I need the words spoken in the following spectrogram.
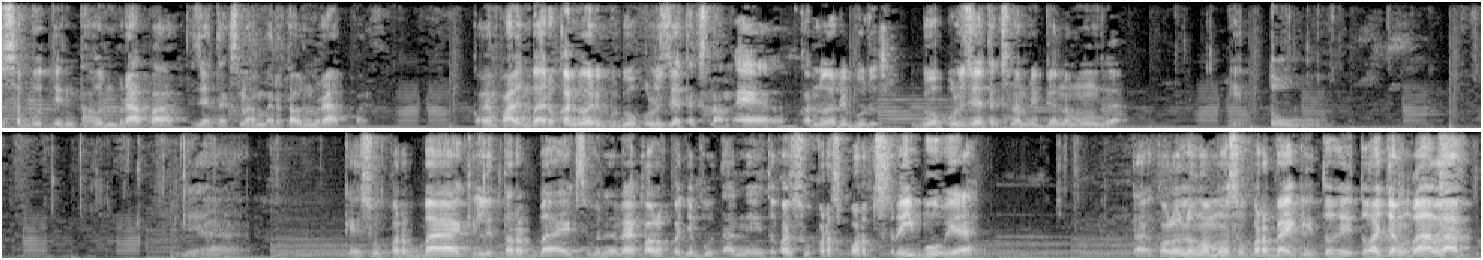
sebutin tahun berapa ZX 6R tahun berapa. Kalau yang paling baru kan 2020 ZX 6R bukan 2020 ZX 636 enggak. Itu ya kayak superbike, liter bike sebenarnya. Kalau penyebutannya itu kan super sport 1000 ya Kalau lu ngomong superbike itu itu ajang balap.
